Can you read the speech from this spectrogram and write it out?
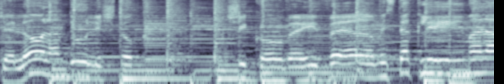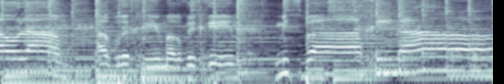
שלא למדו לשתוק. שיכור ועיוור מסתכלים על העולם אברכים מרוויחים מצווה חינם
